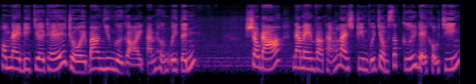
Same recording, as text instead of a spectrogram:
Hôm nay đi chơi thế rồi bao nhiêu người gọi, ảnh hưởng uy tín. Sau đó, nam em vào thẳng livestream của chồng sắp cưới để khẩu chiến.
